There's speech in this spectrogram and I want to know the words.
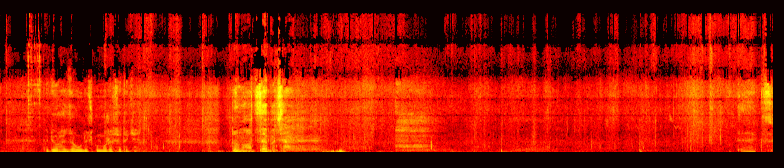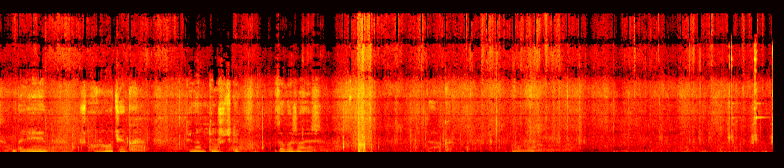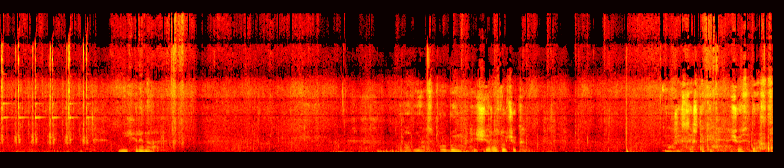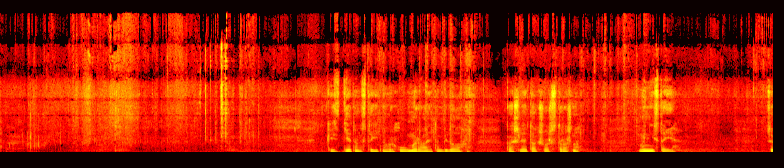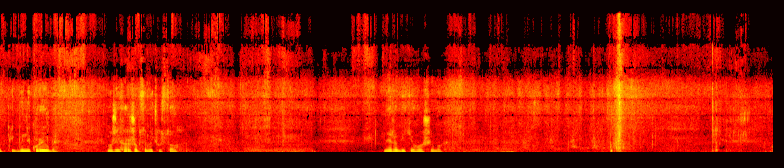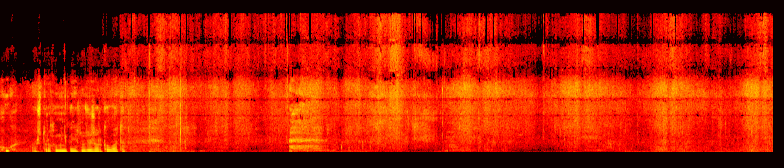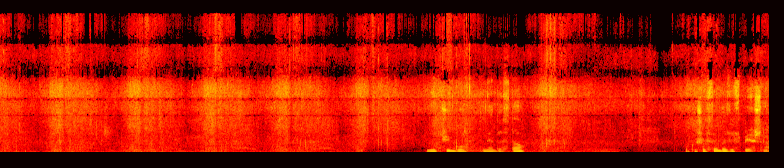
подергать за удочку, может все-таки ну отцепиться. Текс, блін, шнурочок. Ти нам трошечки заважаєш. Так. Пробуємо. Ні хрена. Ладно, спробуємо ще разочок. Може все ж таки щось вдасться. Якийсь дід там стоїть наверху, вмирає там бідолаха. Кашляє так, що аж страшно мені стає. Це б якби не курив би, може і хорошо б себе чувствував. Не робіть його ошибок. Хух, аж трохи мені, звісно, вже жарковато. Нічого не достав. Поки що все безуспішно.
